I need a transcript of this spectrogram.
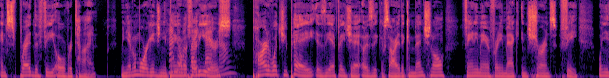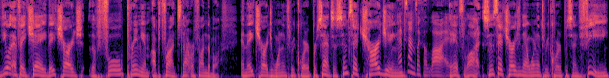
and spread the fee over time. When you have a mortgage and you're paying over would like 30 that, years, no? part of what you pay is the FHA, or is the, sorry, the conventional Fannie Mae or Freddie Mac insurance fee. When you deal with FHA, they charge the full premium up front. It's not refundable. And they charge one and three quarter percent. So since they're charging that sounds like a lot. yeah, it's a lot. Since they're charging that one and three quarter percent fee,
